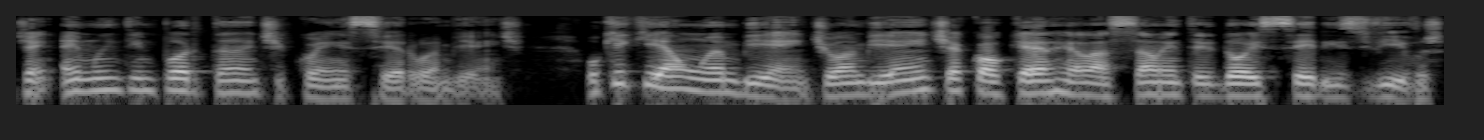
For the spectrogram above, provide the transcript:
Gente, é muito importante conhecer o ambiente. O que, que é um ambiente? O ambiente é qualquer relação entre dois seres vivos.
